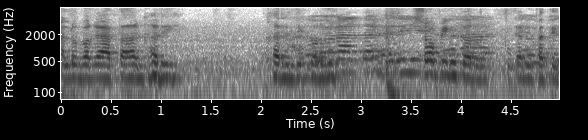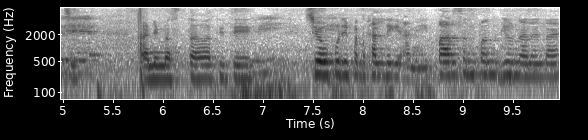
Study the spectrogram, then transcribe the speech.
आलो बघा आता घरी. खरेदी करून. शॉपिंग करू गणपतीची. आणि मस्त तिथे शेवपुरी पण खाल्ली आणि पार्सल पण घेऊन आलेलं आहे.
